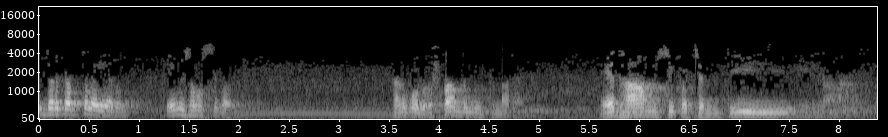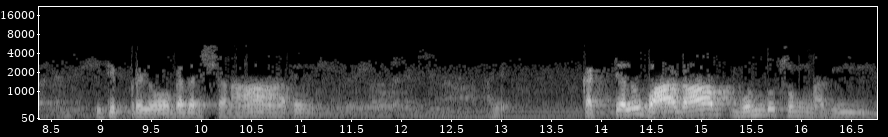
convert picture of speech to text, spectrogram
ఇద్దరు కర్తలు అయ్యారు ఏమి సమస్య కాదు. దానికి ఒక దృష్టాంతం చెప్తున్నారు ఆయన. ఏధాంసి పచంతి ఇది ప్రయోగ దర్శనాత్ అదే. కట్టెలు బాగా వండుచున్నవి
